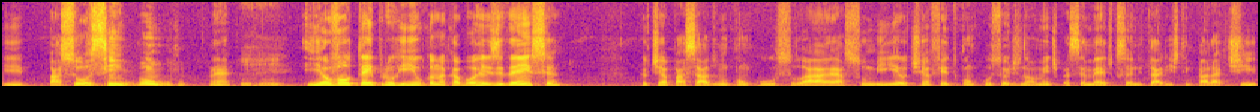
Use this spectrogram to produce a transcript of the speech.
e passou assim, bom, né? Uhum. E eu voltei para o Rio quando acabou a residência. Eu tinha passado num concurso lá, assumi, eu tinha feito concurso originalmente para ser médico sanitarista em Paraty,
